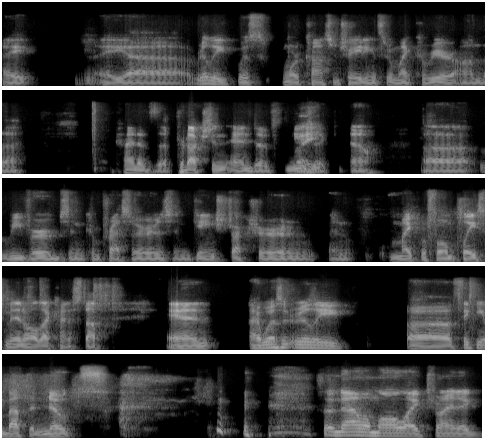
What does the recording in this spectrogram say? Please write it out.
I I uh, really was more concentrating through my career on the kind of the production end of music, right. you know, uh, reverbs and compressors and gain structure and, and microphone placement, all that kind of stuff. And I wasn't really uh, thinking about the notes. so now I'm all like trying to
